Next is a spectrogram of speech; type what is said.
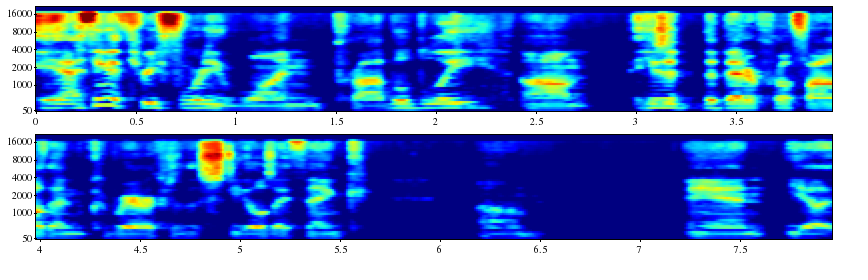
Yeah, I think at 341 probably. Um, he's a, the better profile than Cabrera because of the steals, I think. Um, and yeah,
